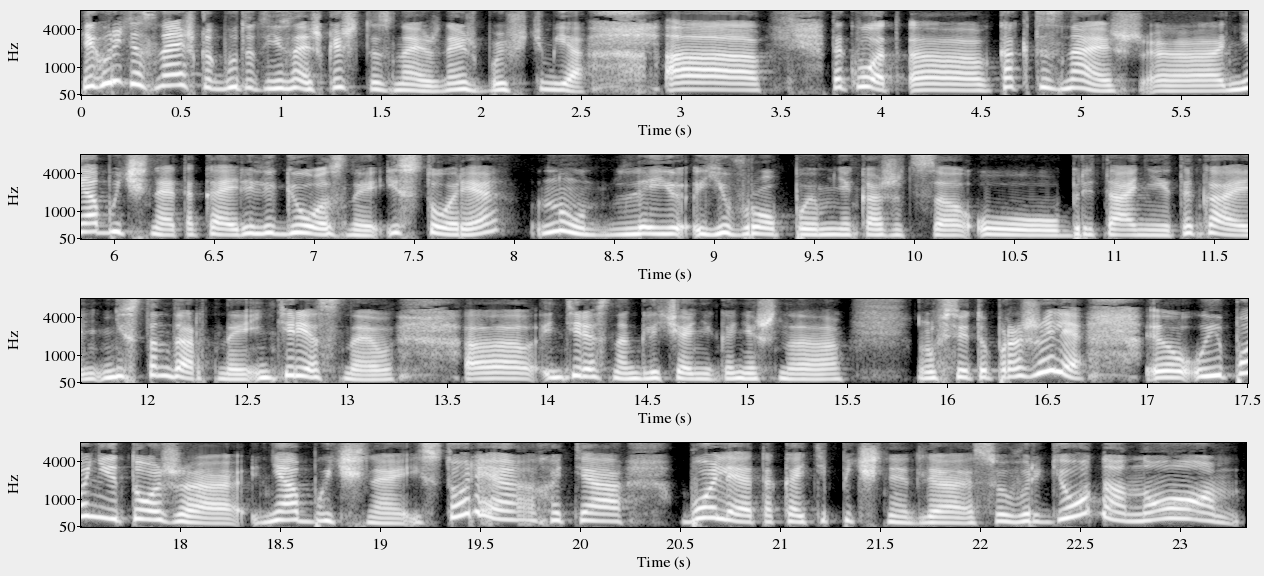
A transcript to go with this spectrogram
я говорю, ты знаешь, как будто ты не знаешь. Конечно, ты знаешь, знаешь больше, чем я. А, так вот, а, как ты знаешь, а, необычная такая религиозная история. Ну, для Европы, мне кажется, у Британии такая нестандартная, интересная. Э, интересно, англичане, конечно, все это прожили. Э, у Японии тоже необычная история, хотя более такая типичная для своего региона, но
